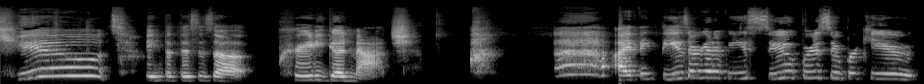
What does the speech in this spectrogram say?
Cute! I think that this is a pretty good match. I think these are gonna be super, super cute.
